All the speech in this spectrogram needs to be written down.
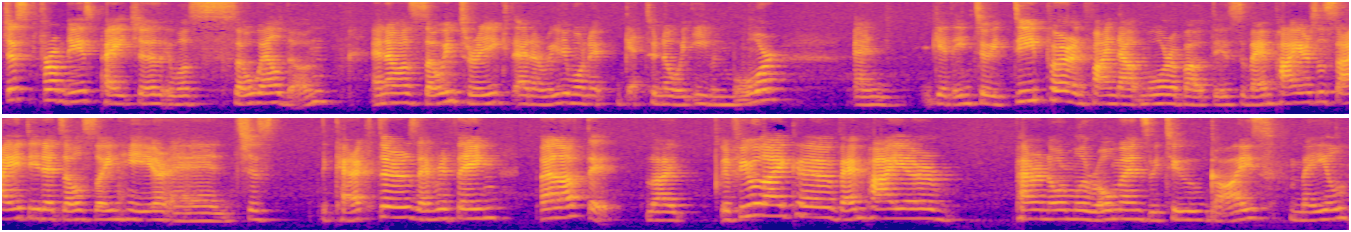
just from these pages it was so well done and I was so intrigued and I really want to get to know it even more and get into it deeper and find out more about this vampire society that's also in here and just the characters, everything. I loved it. Like, if you like a vampire paranormal romance with two guys, male,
